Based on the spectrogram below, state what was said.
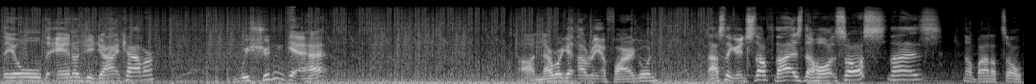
the old energy jackhammer, we shouldn't get hit. Oh, now we're getting that rate of fire going. That's the good stuff. That is the hot sauce. That is. Not bad at all.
